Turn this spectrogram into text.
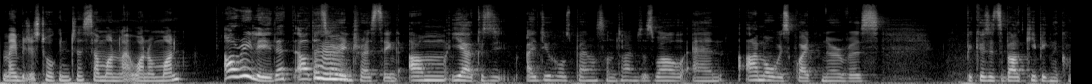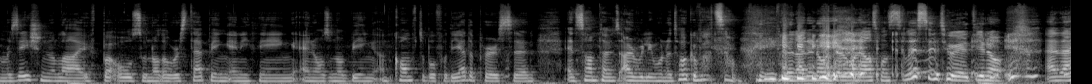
maybe just talking to someone like one on one. Oh, really? That oh, that's very interesting. Um, yeah, because I do host panels sometimes as well, and I'm always quite nervous because it's about keeping the conversation alive, but also not overstepping anything, and also not being uncomfortable for the other person. And sometimes I really want to talk about something, but then I don't know if everyone else wants to listen to it, you know. And I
